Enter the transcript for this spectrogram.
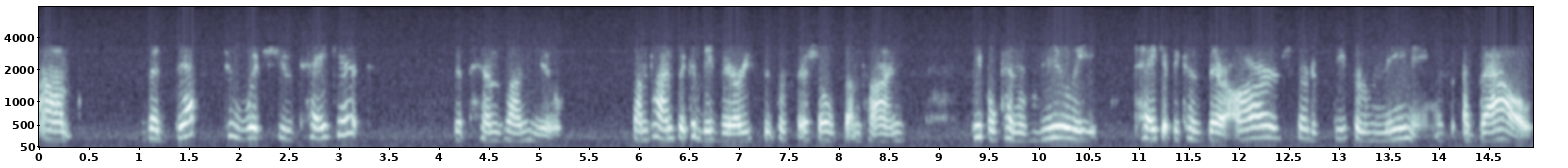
um, the depth to which you take it depends on you. Sometimes it can be very superficial. Sometimes people can really take it because there are sort of deeper meanings about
